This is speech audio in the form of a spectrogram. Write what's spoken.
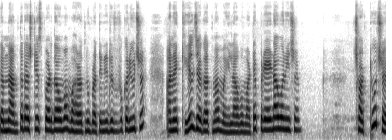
તેમણે આંતરરાષ્ટ્રીય સ્પર્ધાઓમાં ભારતનું પ્રતિનિધિત્વ કર્યું છે અને ખેલ જગતમાં મહિલાઓ માટે પ્રેરણા બની છે. છઠ્ઠું છે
